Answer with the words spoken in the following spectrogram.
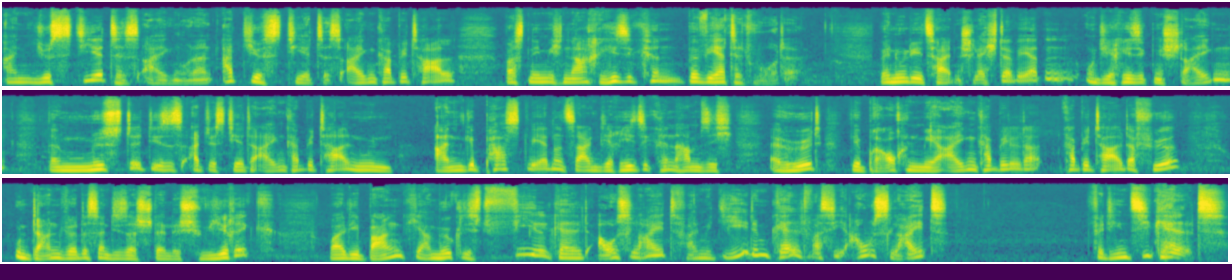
ein justiertes Eigen oder ein adjustiertes Eigenkapital, was nämlich nach Risiken bewertet wurde. Wenn nun die Zeiten schlechter werden und die Risiken steigen, dann müsste dieses adjustierte Eigenkapital nun angepasst werden und sagen, die Risiken haben sich erhöht, wir brauchen mehr Eigenkapital dafür. Und dann wird es an dieser Stelle schwierig, weil die Bank ja möglichst viel Geld ausleiht, weil mit jedem Geld, was sie ausleiht, verdient sie Geld.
